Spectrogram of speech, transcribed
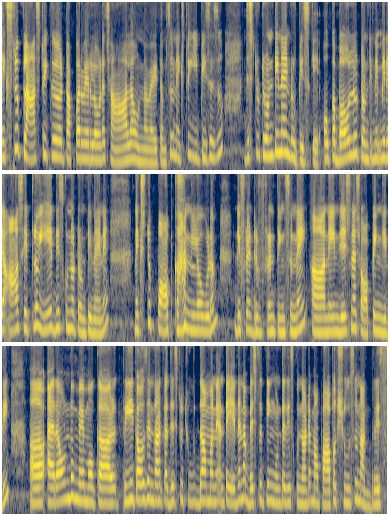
నెక్స్ట్ ప్లాస్టిక్ టప్పర్ వేర్లో కూడా చాలా ఉన్నవి ఐటమ్స్. నెక్స్ట్ ఈ పీసెస్ జస్ట్ ట్వంటీ నైన్ రూపీస్కే. ఒక బౌల్ ట్వంటీ నైన్ మీరు ఆ సెట్లో ఏది తీసుకున్న ట్వంటీ నైనే. నెక్స్ట్ పాప్కార్న్లో కూడా డిఫరెంట్ డిఫరెంట్ థింగ్స్ ఉన్నాయి. నేను చేసిన షాపింగ్ ఇది. అరౌండ్ మేము ఒక త్రీ థౌజండ్ దాకా జస్ట్ చూద్దామని అంటే ఏదైనా బెస్ట్ థింగ్ ఉంటే తీసుకుందాం. అంటే మా పాపకు షూస్ నాకు డ్రెస్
